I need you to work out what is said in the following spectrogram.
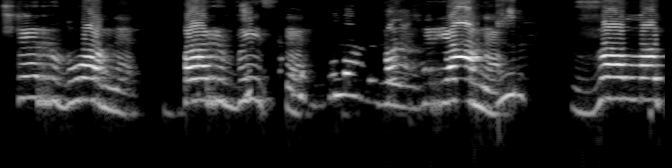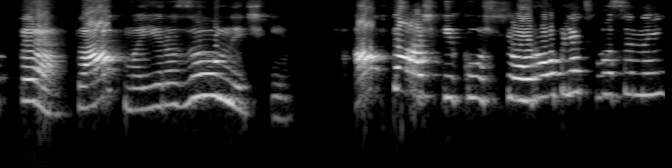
Червоне, барвисте, багряне, золоте. Так, мої розумнички. А пташки що роблять восени?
